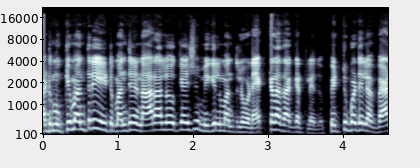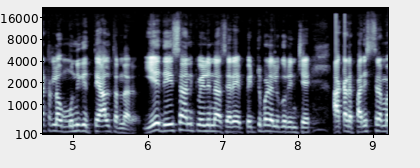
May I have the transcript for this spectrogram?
అటు ముఖ్యమంత్రి ఇటు మంత్రి నారా లోకేష్ మిగిలిన మంత్రులు కూడా ఎక్కడా తగ్గట్లేదు. పెట్టుబడుల వేటలో మునిగి తేలుతున్నారు. ఏ దేశానికి వెళ్ళినా సరే పెట్టుబడుల గురించే అక్కడ పరిశ్రమ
